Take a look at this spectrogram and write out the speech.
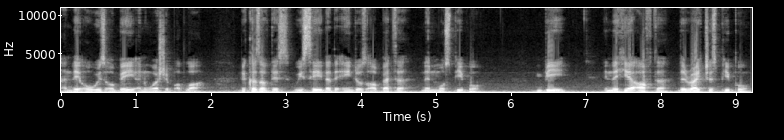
and they always obey and worship Allah. Because of this, we say that the angels are better than most people. B. In the hereafter, the righteous people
